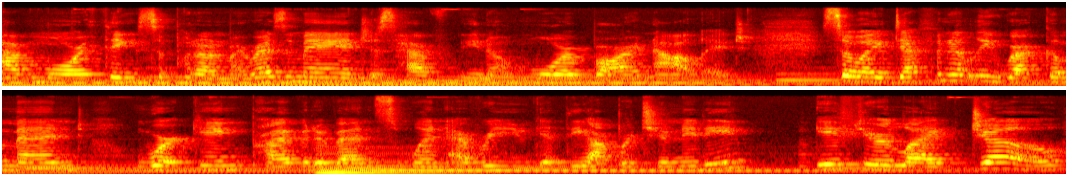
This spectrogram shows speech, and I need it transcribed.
have more things to put on my resume and just have, you know, more bar knowledge. So I definitely recommend working private events whenever you get the opportunity. If you're like Joe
